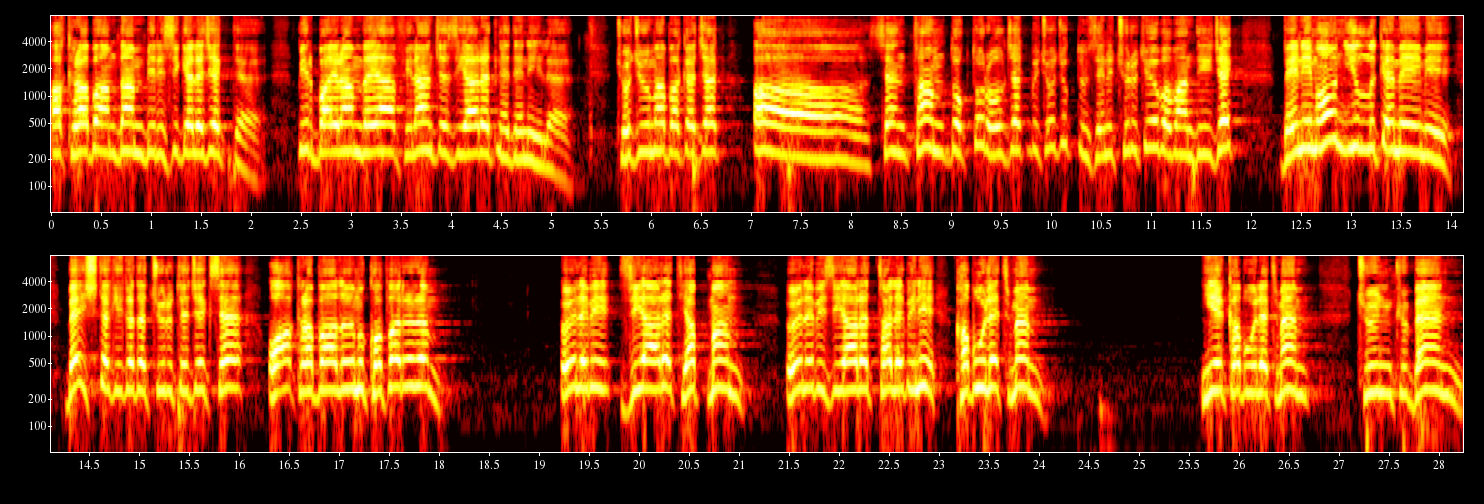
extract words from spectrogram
akrabamdan birisi gelecek de, bir bayram veya filanca ziyaret nedeniyle, çocuğuma bakacak, aa sen tam doktor olacak bir çocuktun, seni çürütüyor baban diyecek, benim 10 yıllık emeğimi 5 dakikada çürütecekse, o akrabalığımı koparırım, öyle bir ziyaret yapmam, öyle bir ziyaret talebini kabul etmem, Niye kabul etmem? Çünkü ben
